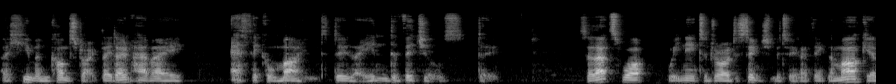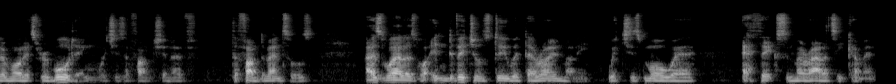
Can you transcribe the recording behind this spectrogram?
a human construct. They don't have a ethical mind, do they? Individuals do. So that's what we need to draw a distinction between, I think, the market and what it's rewarding, which is a function of the fundamentals, as well as what individuals do with their own money, which is more where ethics and morality come in.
